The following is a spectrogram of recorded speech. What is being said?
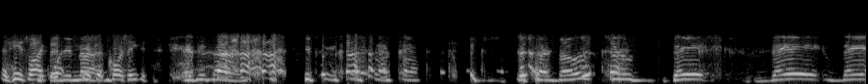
And he's like, they what? did not. Of course, he. They did not. those two, they, they, they.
